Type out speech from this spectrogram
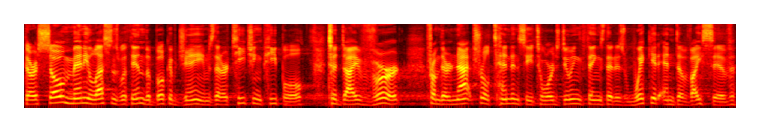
There are so many lessons within the book of James that are teaching people to divert from their natural tendency towards doing things that is wicked and divisive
